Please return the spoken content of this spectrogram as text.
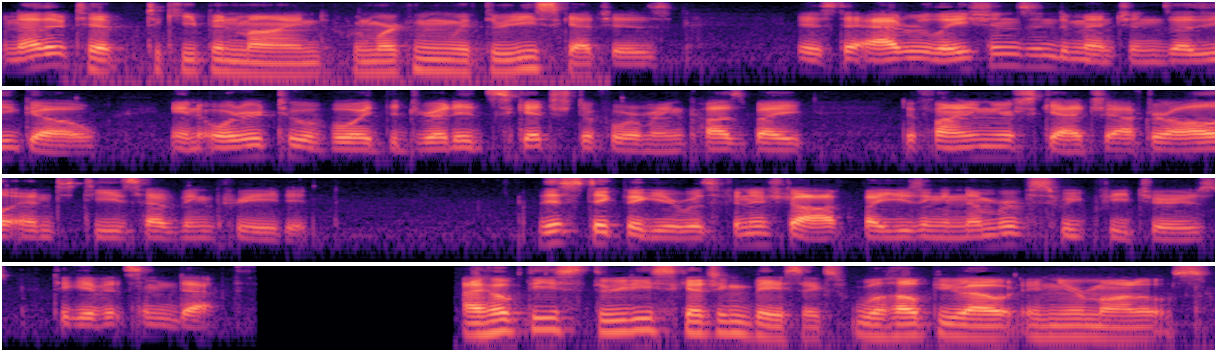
Another tip to keep in mind when working with 3D sketches is to add relations and dimensions as you go in order to avoid the dreaded sketch deforming caused by defining your sketch after all entities have been created. This stick figure was finished off by using a number of sweep features to give it some depth. I hope these 3D sketching basics will help you out in your models.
